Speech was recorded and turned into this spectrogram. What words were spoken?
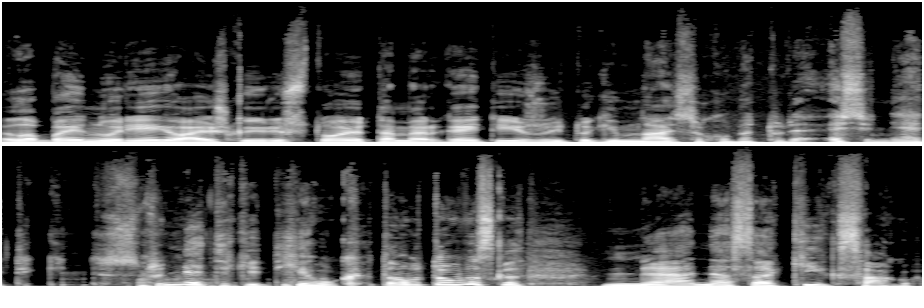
labai norėjo, aišku, ir įstojo tą mergaitę į Zuitų gimnaziją. Sako, bet tu esi netikintis, tu netiki Dievu, kad tau to viskas. Ne, nesakyk, sako,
